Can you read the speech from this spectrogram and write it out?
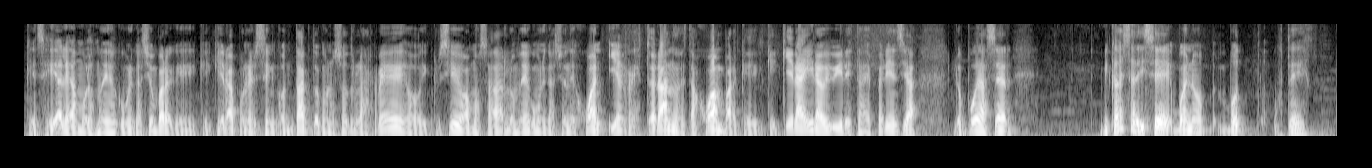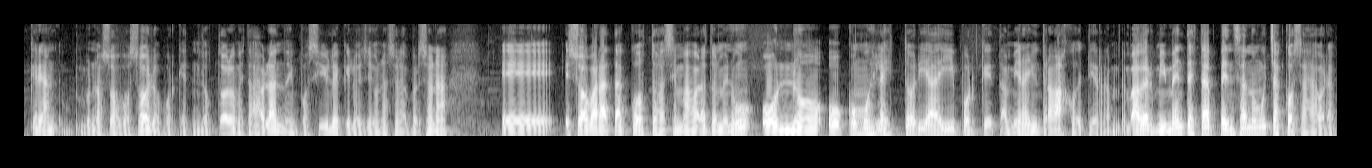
que enseguida le damos los medios de comunicación para que, quiera ponerse en contacto con nosotros las redes, o inclusive vamos a dar los medios de comunicación de Juan y el restaurante donde está Juan, para que quiera ir a vivir estas experiencias lo pueda hacer. Mi cabeza dice, bueno, vos, ustedes crean, no sos vos solo, porque el doctor que me estás hablando es imposible que lo lleve una sola persona. Eh, ¿Eso abarata costos, hace más barato el menú o no? ¿O cómo es la historia ahí? Porque también hay un trabajo de tierra. A ver, mi mente está pensando muchas cosas ahora.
